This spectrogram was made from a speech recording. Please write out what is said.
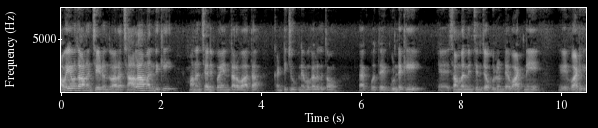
అవయవదానం చేయడం ద్వారా చాలామందికి మనం చనిపోయిన తర్వాత కంటి చూపునివ్వగలుగుతాం. లేకపోతే గుండెకి సంబంధించిన సంబంధించిన జబ్బులుంటే వాటిని వాటికి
